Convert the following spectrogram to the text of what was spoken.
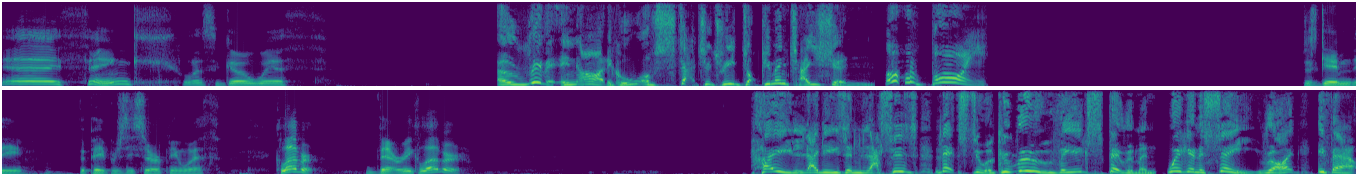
I think. Let's go with. A riveting article of statutory documentation. Oh, boy. Just gave him the the papers he served me with. Clever, very clever. Hey, laddies and lasses, let's do a groovy experiment. We're gonna see, right, if our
